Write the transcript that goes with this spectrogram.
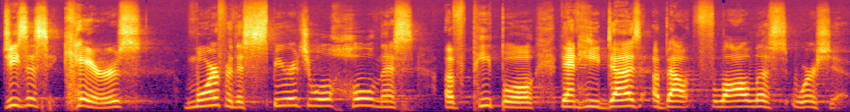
Jesus cares more for the spiritual wholeness of people than he does about flawless worship.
